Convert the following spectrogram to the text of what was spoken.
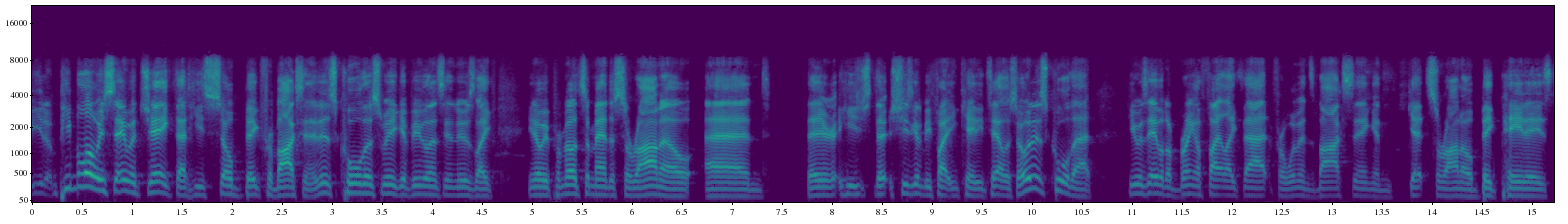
you know people always say with Jake that he's so big for boxing. It is cool this week if people didn't see the news, like you know he promotes Amanda Serrano and they he's she's going to be fighting Katie Taylor. So it is cool that he was able to bring a fight like that for women's boxing and get Serrano big paydays.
